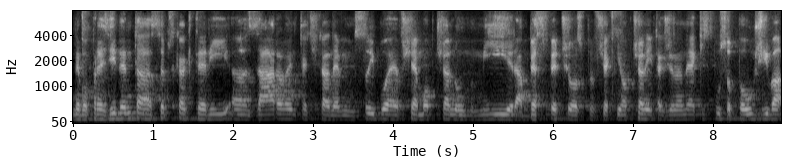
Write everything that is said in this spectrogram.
nebo prezidenta Srbska, který eh, zároveň teďka, nevím, slibuje všem občanům mír a bezpečnost pro všechny občany, takže na nějaký způsob používá.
